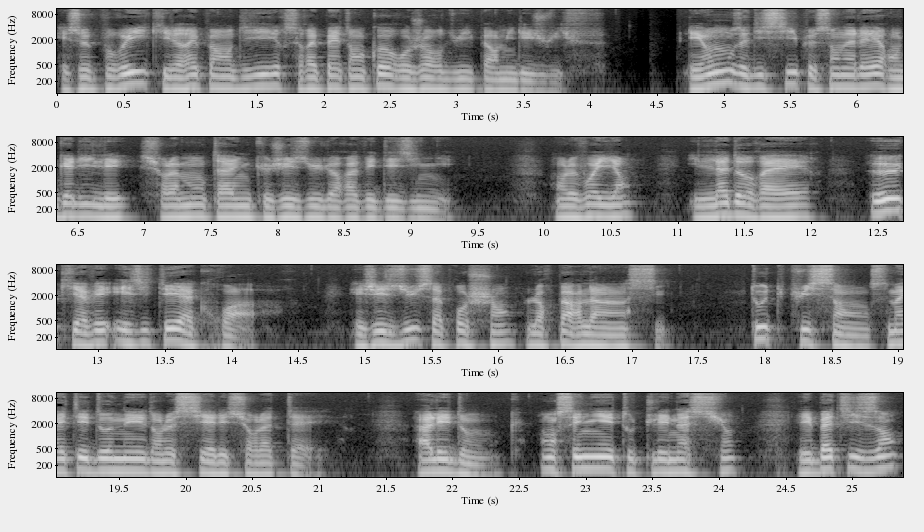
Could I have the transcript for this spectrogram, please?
Et ce bruit qu'ils répandirent se répète encore aujourd'hui parmi les Juifs. Les onze disciples s'en allèrent en Galilée, sur la montagne que Jésus leur avait désignée. En le voyant, ils l'adorèrent, eux qui avaient hésité à croire. Et Jésus s'approchant leur parla ainsi. Toute puissance m'a été donnée dans le ciel et sur la terre. Allez donc, enseignez toutes les nations, les baptisant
